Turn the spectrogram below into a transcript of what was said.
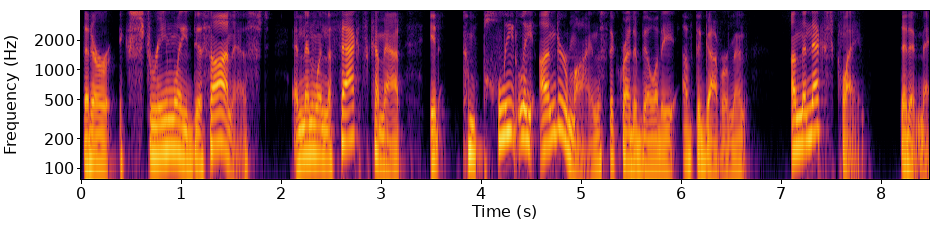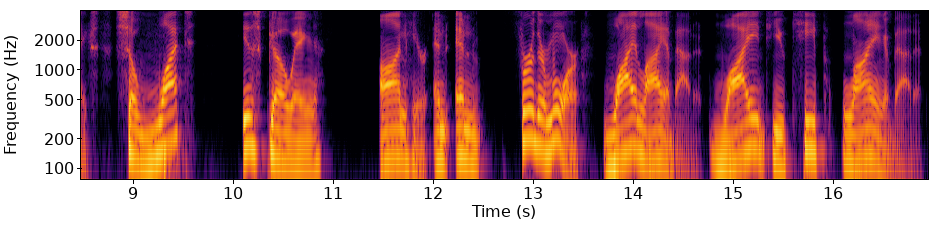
that are extremely dishonest. And then when the facts come out, it completely undermines the credibility of the government on the next claim that it makes. So, what is going on here? And, and furthermore, why lie about it? Why do you keep lying about it?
